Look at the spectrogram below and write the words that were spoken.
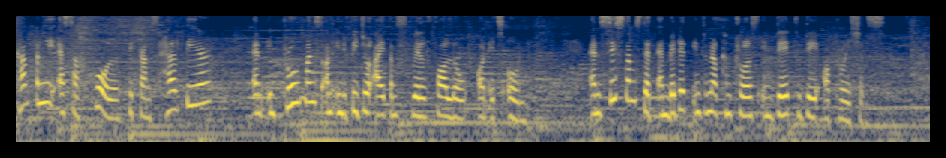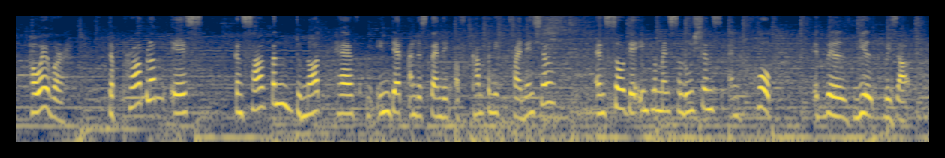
company as a whole becomes healthier and improvements on individual items will follow on its own. And systems that embedded internal controls in day-to-day -day operations. However, the problem is consultants do not have an in-depth understanding of company financial and so they implement solutions and hope it will yield result.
